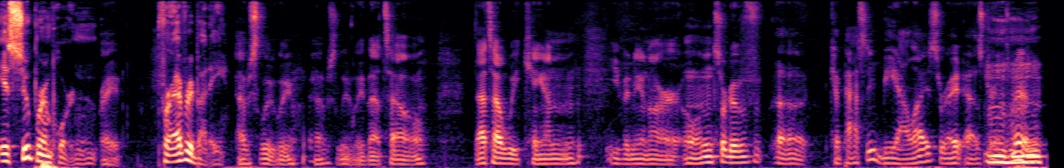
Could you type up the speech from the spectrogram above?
is super important Right. for everybody. Absolutely. Absolutely. That's how that's how we can even in our own sort of uh, capacity be allies, right? As trans men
